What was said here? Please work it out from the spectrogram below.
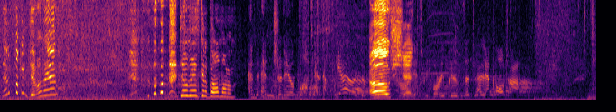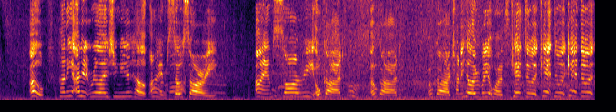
Is that a fucking demo man? Demo man's gonna bomb on him. An engineer bot has appeared. Oh shit. Destroy it Before it builds a teleporter. Oh, honey, I didn't realize you needed help. I am so sorry. I am sorry. Oh god. Oh god. Oh god. Trying to heal everybody at once. Can't do it. Can't do it. Can't do it.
